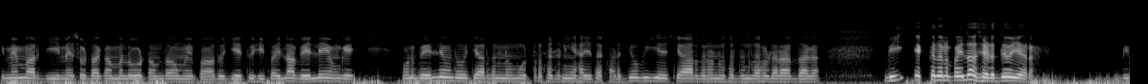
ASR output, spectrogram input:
ਕਿਵੇਂ ਮਰਜ਼ੀ ਮੈਂ ਤੁਹਾਡਾ ਕੰਮ ਲੋਟ ਆਉਂਦਾ ਉਵੇਂ ਪਾ ਦਿਓ। ਜੇ ਤੁਸੀਂ ਪਹਿਲਾਂ ਵਿਹਲੇ ਹੋਗੇ ਹੁਣ ਵਿਹਲੇ ਹੋ ਦੋ ਚਾਰ ਦਿਨ ਨੂੰ ਮੋਟਰ ਛੱਡਣੀ ਹਜੇ ਤਾਂ ਖੜ ਜਾਓ ਵੀ ਜੇ ਚਾਰ ਦਿਨਾਂ ਨੂੰ ਛੱਡਣ ਦਾ ਤੁਹਾਡਾ ਇਰਾਦਾ ਹੈਗਾ ਵੀ ਇੱਕ ਦਿਨ ਪਹਿਲਾਂ ਸਿੱਟ ਦਿਓ ਯਾਰ। ਵੀ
